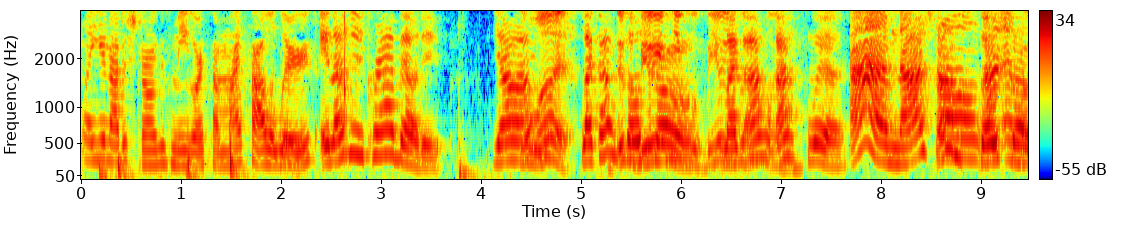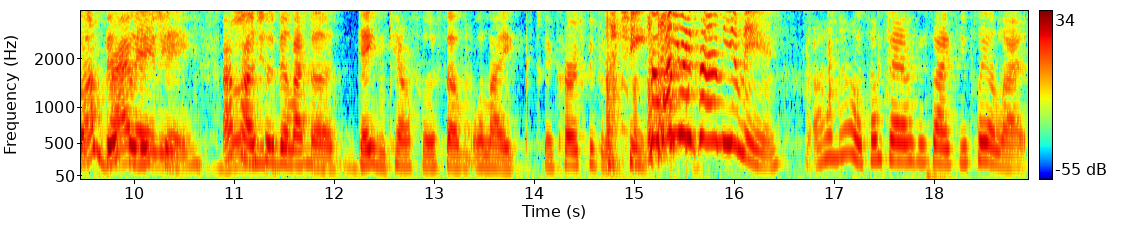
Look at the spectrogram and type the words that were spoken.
Well, you're not as strong as me or some of my followers. And I didn't cry about it. Y'all, I'm, what? Like I'm There's so a billion strong. people- billions like of I, people. I swear, I'm not strong. I'm so I am strong. a I'm built for this crybaby. shit. I Well, you probably need should have been talk like a dating counselor or something, or like to encourage people to cheat. So why you ain't find me? I don't know. Sometimes it's like you play a lot.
